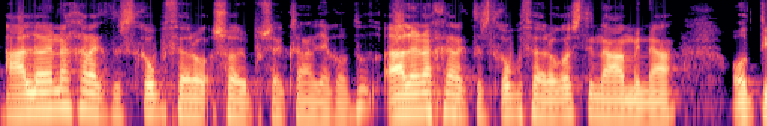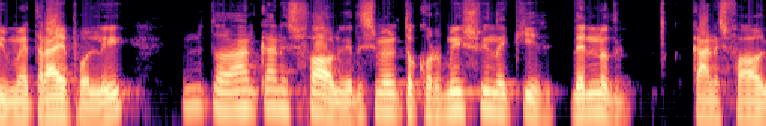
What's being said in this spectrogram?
άλλο ένα χαρακτηριστικό που θεωρώ. Sorry που σε ξαναδιακόπτω. Άλλο ένα χαρακτηριστικό που θεωρώ εγώ στην άμυνα ότι μετράει πολύ είναι το αν κάνεις φάουλ. Γιατί σημαίνει ότι το κορμί σου είναι εκεί. Δεν είναι ότι κάνεις φάουλ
